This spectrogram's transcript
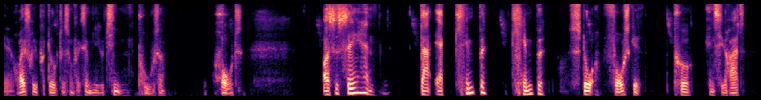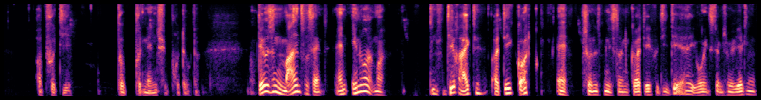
øh, røgfri produkter, som for eksempel nikotinposer, hårdt. Og så sagde han, der er kæmpe, kæmpe stor forskel på en cigaret og på, de, på, på den anden type produkter. Det er jo sådan meget interessant. Han indrømmer direkte, og det er godt, at sundhedsministeren gør det, fordi det er i overensstemmelse med virkeligheden,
